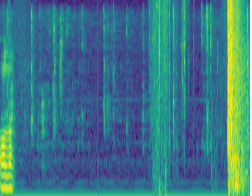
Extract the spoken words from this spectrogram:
Oğlum. Enemy!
